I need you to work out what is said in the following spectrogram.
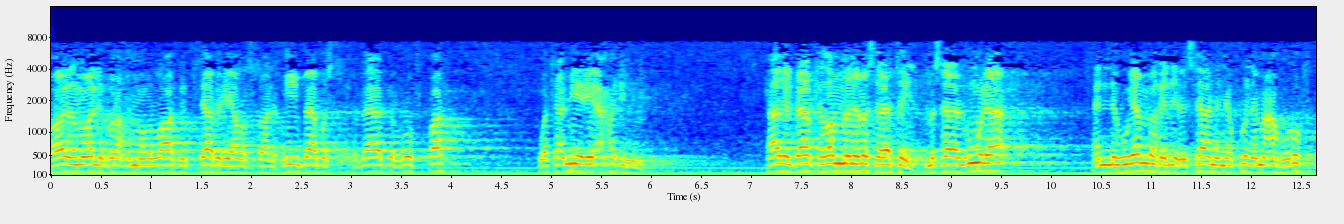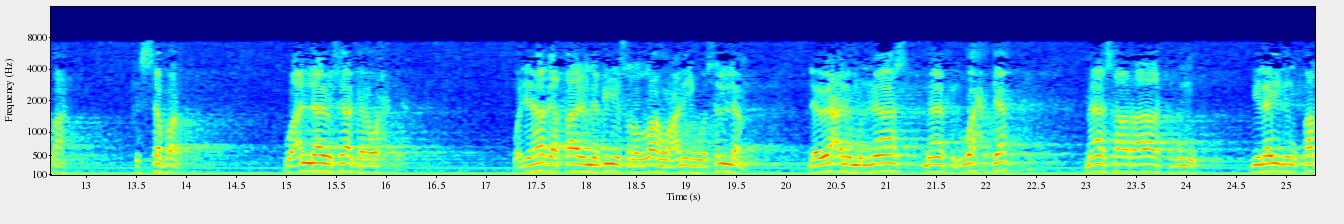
قال المؤلف رحمه الله في كتاب رياض الصالحين باب استحباب الرفقة وتأمير أحدهم. هذا الباب تضمن مسألتين. المسألة الأولى أنه ينبغي للإنسان أن يكون معه رفقة في السفر وأن لا يسافر وحده. ولهذا قال النبي صلى الله عليه وسلم لو يعلم الناس ما في الوحدة ما سار راكب بليل قط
